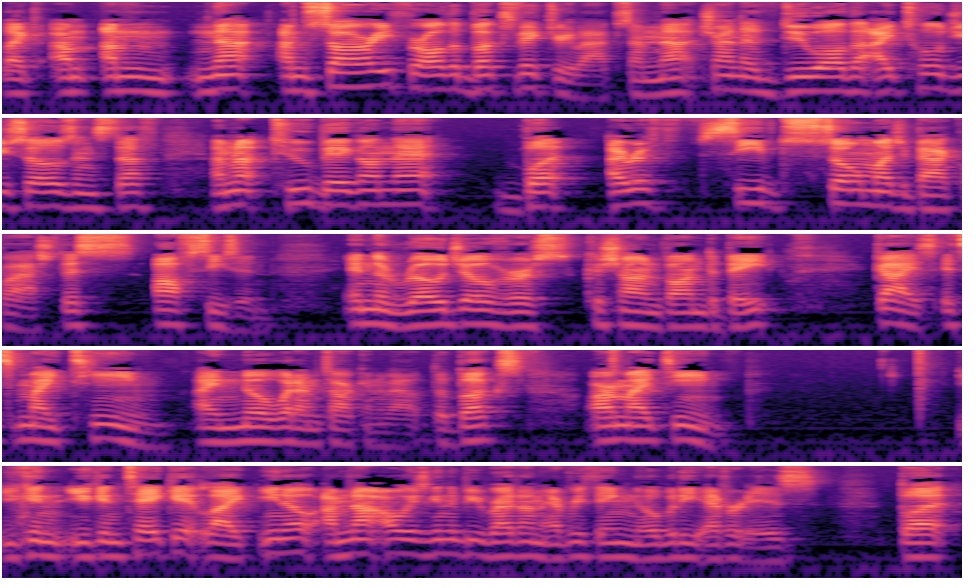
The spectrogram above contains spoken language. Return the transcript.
like I'm I'm not I'm sorry for all the Bucks victory laps. I'm not trying to do all the I told you so's and stuff. I'm not too big on that, but I received so much backlash this offseason in the Rojo versus Ke'Shawn Vaughn debate. Guys, it's my team. I know what I'm talking about. The Bucks are my team. You can you can take it like, you know, I'm not always going to be right on everything. Nobody ever is. But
